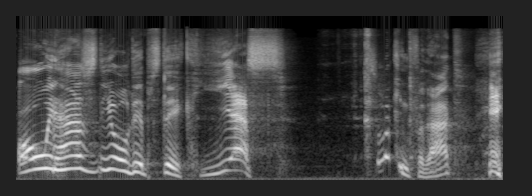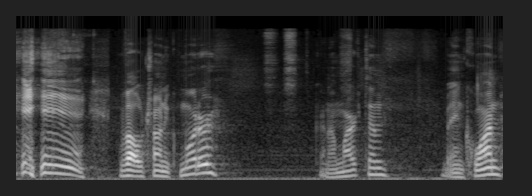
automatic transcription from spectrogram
Oh, it has the old dipstick. Yes! I looking for that. Valvetronic motor. Gonna mark them. Bank one.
